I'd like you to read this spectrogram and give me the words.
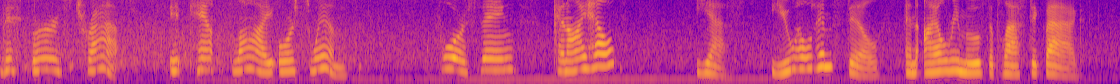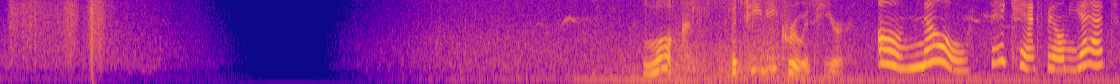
this bird's trapped. It can't fly or swim. Poor thing. Can I help? Yes, you hold him still, and I'll remove the plastic bag. Look, the TV crew is here. Oh no, they can't film yet.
